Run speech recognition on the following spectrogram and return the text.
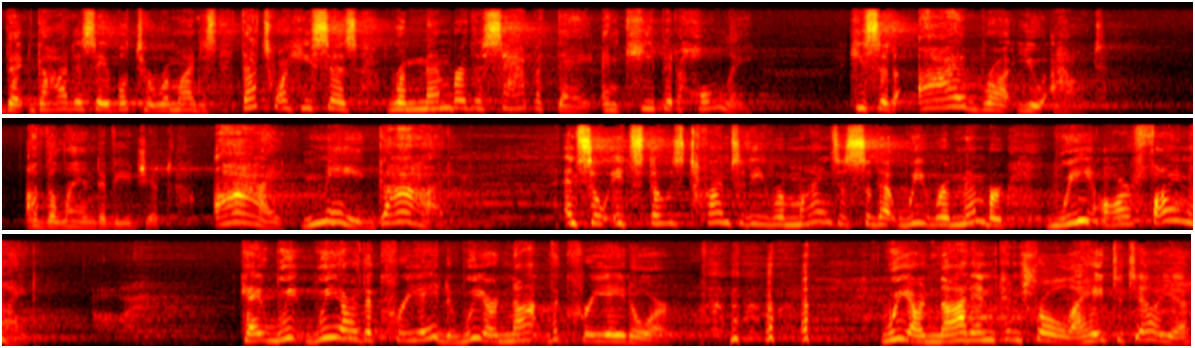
that God is able to remind us. That's why He says, Remember the Sabbath day and keep it holy. He said, I brought you out of the land of Egypt. I, me, God. And so it's those times that He reminds us so that we remember we are finite. Okay, we, we are the created, we are not the creator. we are not in control. I hate to tell you.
